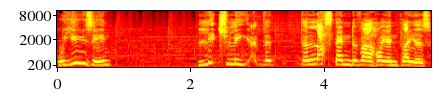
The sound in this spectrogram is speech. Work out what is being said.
We're using literally the the last end of our high-end players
